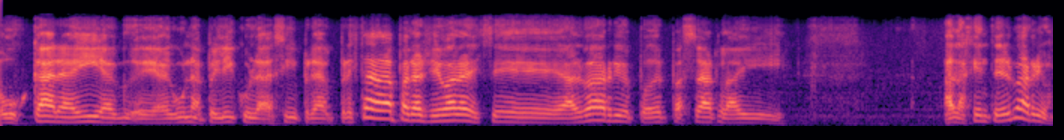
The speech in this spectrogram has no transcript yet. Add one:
buscar ahí eh, alguna película así prestada para llevar este, al barrio y poder pasarla ahí a la gente del barrio.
